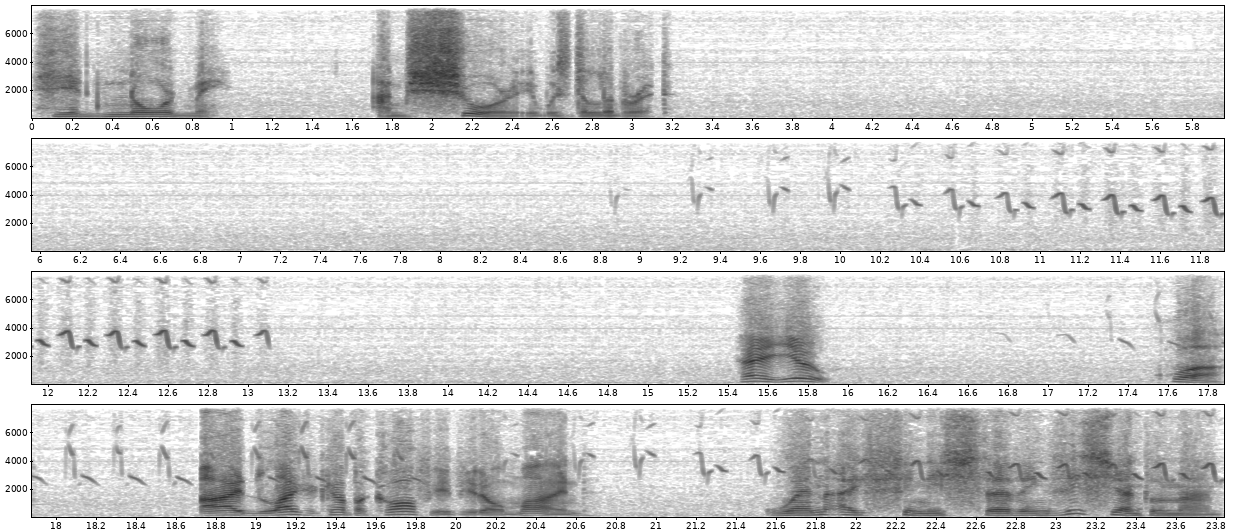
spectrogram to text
He ignored me. I'm sure it was deliberate. Hey, you. Qua? I'd like a cup of coffee if you don't mind. When I finish serving this gentleman.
